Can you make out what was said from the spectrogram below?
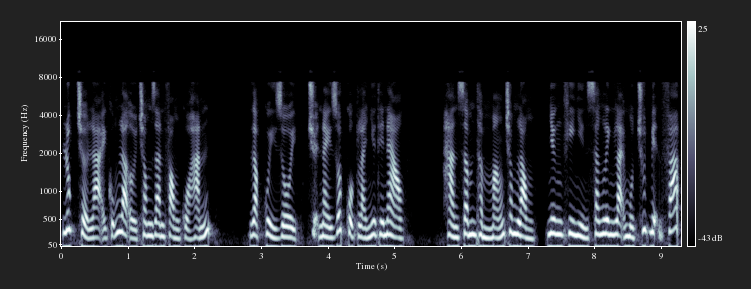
lúc trở lại cũng là ở trong gian phòng của hắn. Gặp quỷ rồi, chuyện này rốt cuộc là như thế nào? Hàn Sâm thầm mắng trong lòng, nhưng khi nhìn sang Linh lại một chút biện pháp,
